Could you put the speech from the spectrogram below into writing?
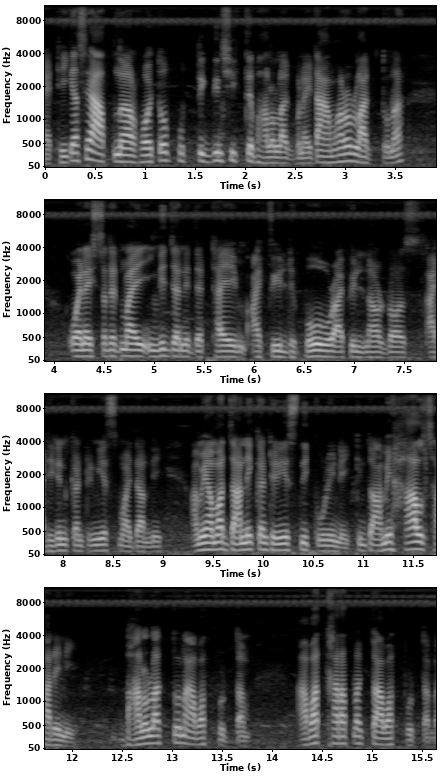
হ্যাঁ ঠিক আছে? আপনার হয়তো প্রত্যেক দিন শিখতে ভালো লাগবে না। এটা আমারও লাগতো না। When I started my English journey that time I felt bore I feel nervous I didn't continuous my journey আমি আমার জার্নি কন্টিনিউয়াসলি করি নাই, কিন্তু আমি হাল ছাড়িনি। ভালো লাগতো না, আবাদ পড়তাম। আবাদ খারাপ লাগতো, আবাদ পড়তাম।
